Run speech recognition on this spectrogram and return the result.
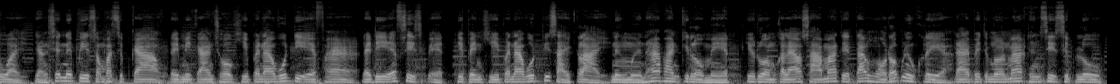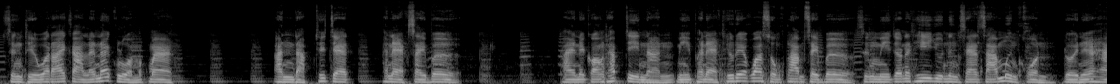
ด้วย อย่างเช่นในปี 2019 ได้มีการโชว์ขีปนาวุธ DF5 และ DF41 ที่เป็นขีปนาวุธพิสัยไกล 15,000 กิโลเมตรที่รวมกันแล้วสามารถติดตั้งหัวรบนิวเคลียร์ได้เป็นจำนวนมากถึง 40 ลูก ซึ่งถือว่าร้ายกาจและน่ากลัวมากๆ อันดับที่ 7 แผนกไซเบอร์ ภายในกองทัพจีนนั้นมีแผนกที่เรียกว่าสงครามไซเบอร์ ซึ่งมีเจ้าหน้าที่อยู่ 1 3 0 0 0 0 คน โดยเนื้อหา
